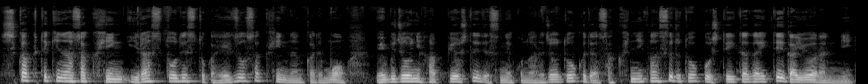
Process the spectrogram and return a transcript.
視覚的な作品、イラストですとか映像作品なんかでも、ウェブ上に発表してですね、このラジオトークでは作品に関するトークをしていただいて、概要欄に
